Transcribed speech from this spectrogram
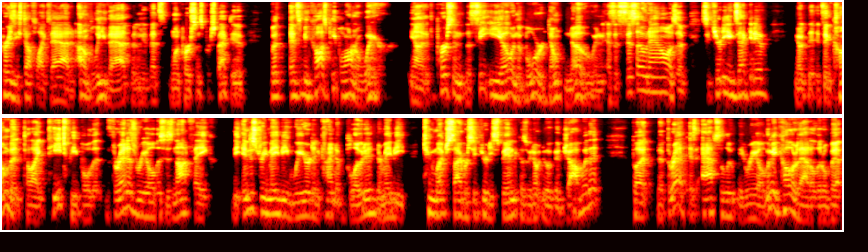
crazy stuff like that. And I don't believe that, but I mean, that's one person's perspective. But it's because people aren't aware. You know, the person, the CEO and the board don't know. And as a CISO now, as a security executive, you know, it's incumbent to like teach people that the threat is real. This is not fake. The industry may be weird and kind of bloated. There may be too much cybersecurity spin because we don't do a good job with it. But the threat is absolutely real. Let me color that a little bit.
